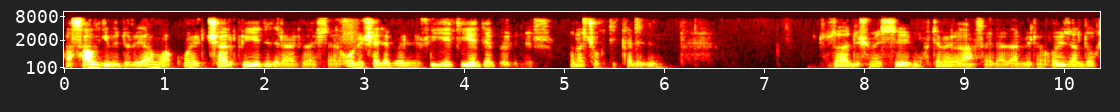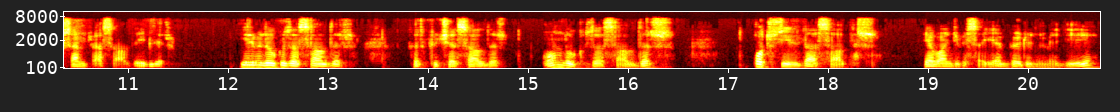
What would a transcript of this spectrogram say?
asal gibi duruyor ama 13 çarpı 7'dir arkadaşlar. 13'e de bölünür, 7'ye de bölünür. Buna çok dikkat edin. Tuzağa düşmesi muhtemel olan sayılardan biri. O yüzden 91 asal değildir. 29 asaldır. 43 asaldır. 19 asaldır. 37 de asaldır. Yabancı bir sayıya bölünmediği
